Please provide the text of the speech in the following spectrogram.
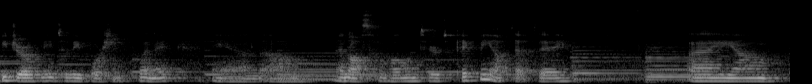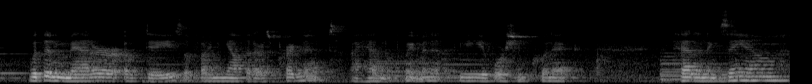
He drove me to the abortion clinic and um, and also volunteered to pick me up that day. I, within a matter of days of finding out that I was pregnant, I had an appointment at the abortion clinic, had an exam,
